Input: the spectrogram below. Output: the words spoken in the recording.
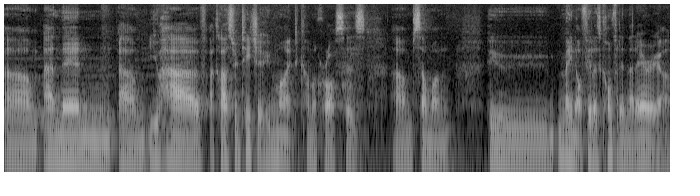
Um, and then um, you have a classroom teacher who might come across as um, someone who may not feel as confident in that area,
